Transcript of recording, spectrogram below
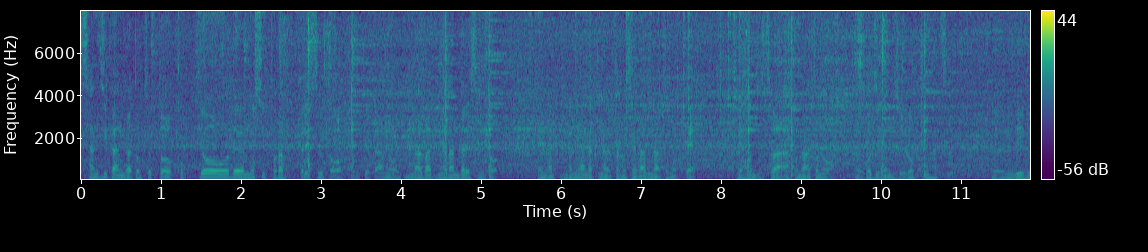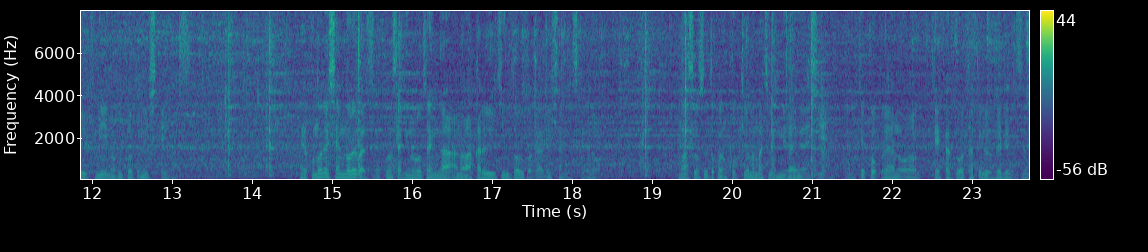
3時間だとちょっと国境でもしトラブったりするとというかあの並んだりすると、えー、間に合わなくなる可能性があるなと思って、え、本日はこの後の5時46分発ルビーブ行きに乗ることにしています、えこの列車に乗ればですねこの先の路線があの明るいうちに通ることができたんですけれどまあ、そうするとこの国境の街も見られないし結構これあの計画を立てる上でですね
